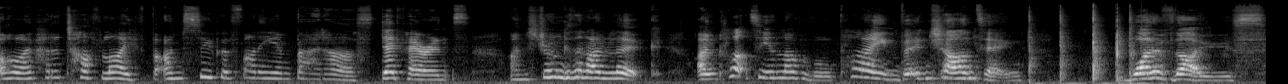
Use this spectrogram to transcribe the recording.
Oh, I've had a tough life, but I'm super funny and badass. Dead parents. I'm stronger than I look. I'm klutzy and lovable, plain but enchanting. One of those.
